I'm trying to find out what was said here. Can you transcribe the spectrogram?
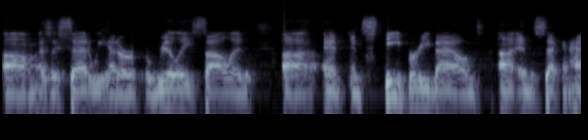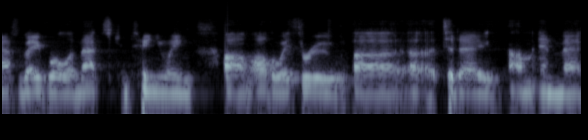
Um, as I said, we had a, a really solid uh, and, and, steep rebound uh, in the second half of April, and that's continuing um, all the way through uh, uh today um, and May.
